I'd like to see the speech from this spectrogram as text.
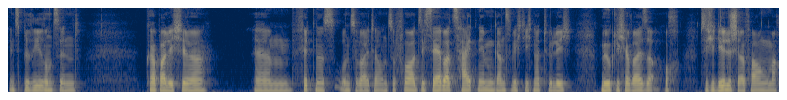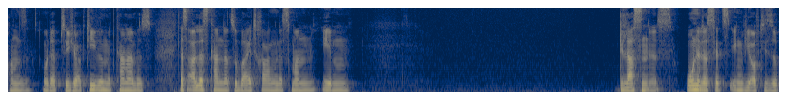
inspirierend sind, körperliche ähm, Fitness und so weiter und so fort, sich selber Zeit nehmen, ganz wichtig natürlich, möglicherweise auch psychedelische Erfahrungen machen oder psychoaktive mit Cannabis. Das alles kann dazu beitragen, dass man eben gelassen ist ohne das jetzt irgendwie auf diese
